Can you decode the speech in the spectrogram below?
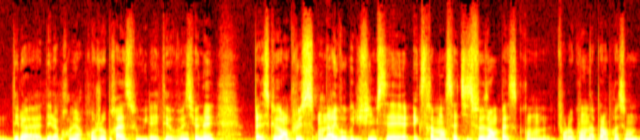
dès, la, dès la première projo presse où il a été ovationné parce que en plus on arrive au bout du film c'est extrêmement satisfaisant parce qu'on pour le coup on n'a pas l'impression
